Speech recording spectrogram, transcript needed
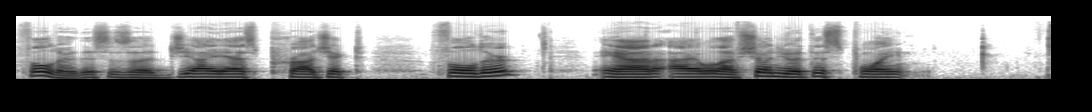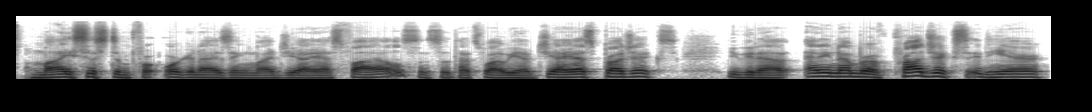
folder. This is a GIS project folder. And I will have shown you at this point my system for organizing my GIS files. And so that's why we have GIS projects. You can have any number of projects in here,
